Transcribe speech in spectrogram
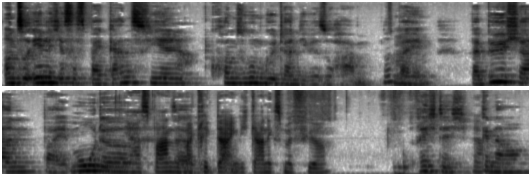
Und so ähnlich ist es bei ganz vielen Konsumgütern, die wir so haben. Ne? Mhm. Bei, bei Büchern, bei Mode. Ja, ist Wahnsinn, ähm, man kriegt da eigentlich gar nichts mehr für. Richtig, ja. genau.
